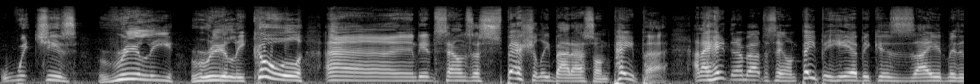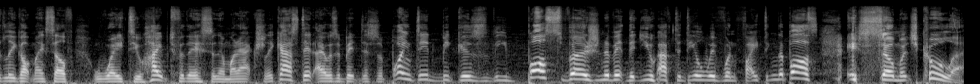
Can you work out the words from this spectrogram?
which is really, really cool, and it sounds especially badass on paper. And I hate that I'm about to say on paper here because I admittedly got myself way too hyped for this, and then when I actually cast it, I was a bit disappointed because the boss version of it that you have to deal with when fighting the boss is so much cooler.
